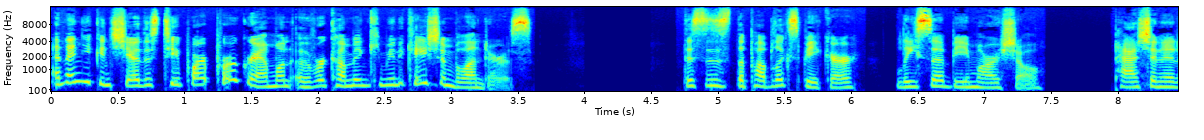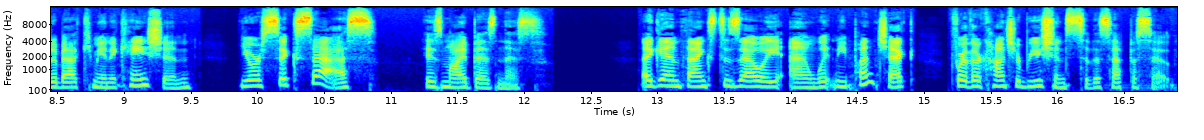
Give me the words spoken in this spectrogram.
and then you can share this two part program on overcoming communication blunders. This is the public speaker, Lisa B. Marshall. Passionate about communication, your success is my business. Again, thanks to Zoe and Whitney Punchek for their contributions to this episode.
